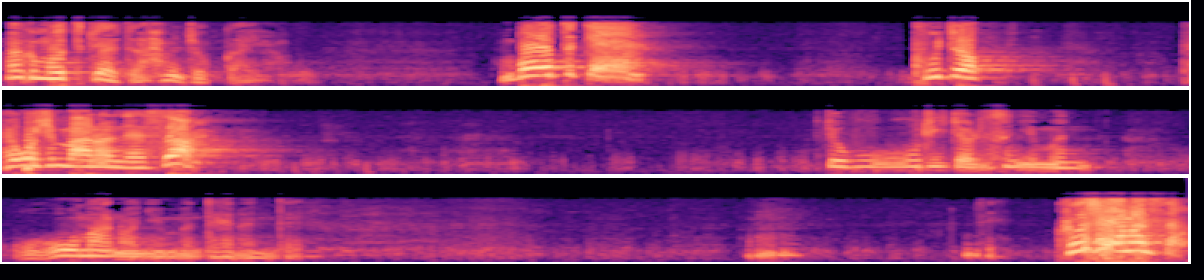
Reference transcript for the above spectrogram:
아, 그럼 어떻게 하면 좋을까요? 뭐 어떻게? 부적 150만 원 냈어? 우리 절 스님은 5만 원이면 되는데. 응? 근데 그거 소용없어.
